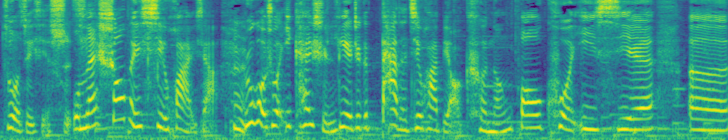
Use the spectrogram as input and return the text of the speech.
做这些事情。我们来稍微细化一下。如果说一开始列这个大的计划表，可能包括一些呃，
